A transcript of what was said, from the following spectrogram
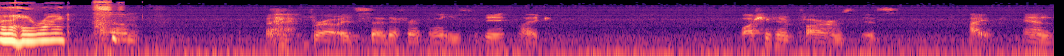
or the hay ride? um, bro, it's so different than it used to be. Like, Washington Farms is hype, and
